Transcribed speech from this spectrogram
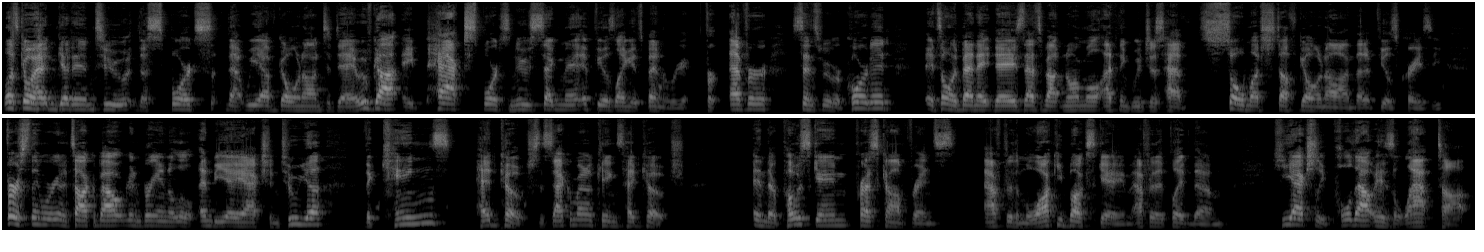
let's go ahead and get into the sports that we have going on today. We've got a packed sports news segment. It feels like it's been re- forever since we recorded. It's only been eight days. That's about normal. I think we just have so much stuff going on that it feels crazy. First thing we're going to talk about, we're going to bring in a little NBA action to you. The Kings head coach, the Sacramento Kings head coach, in their post game press conference after the Milwaukee Bucks game, after they played them, he actually pulled out his laptop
